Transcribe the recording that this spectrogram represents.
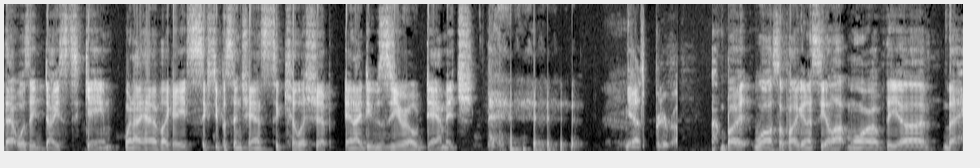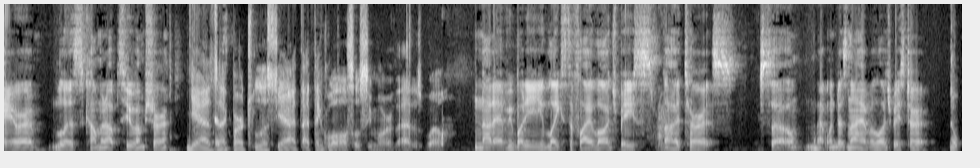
that was a diced game. When I have like a 60% chance to kill a ship and I do zero damage. Yeah, it's pretty rough. But we're also probably going to see a lot more of the uh, the Hera list coming up too. I'm sure. Yeah, Zach Bart's list. Yeah, I, I think we'll also see more of that as well. Not everybody likes to fly large base uh, turrets, so that one does not have a large base turret. Nope.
